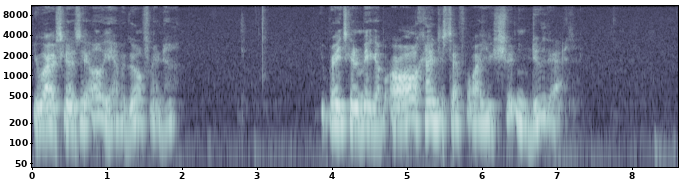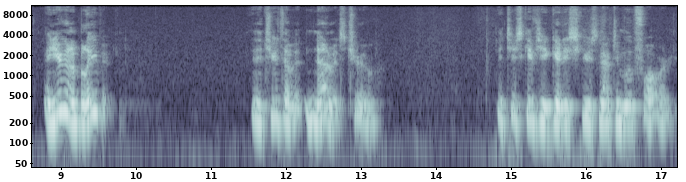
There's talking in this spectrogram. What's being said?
Your wife's going to say, oh, you have a girlfriend, huh? Your brain's going to make up all kinds of stuff why you shouldn't do that. And you're going to believe it. And the truth of it, none of it's true. It just gives you a good excuse not to move forward.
